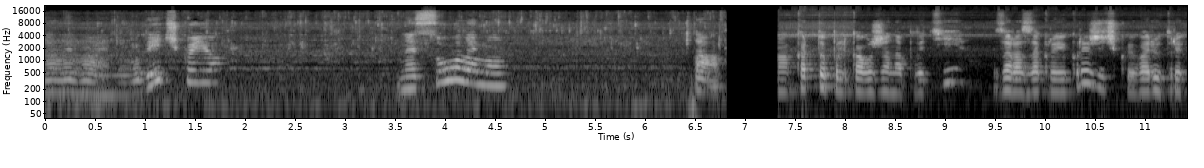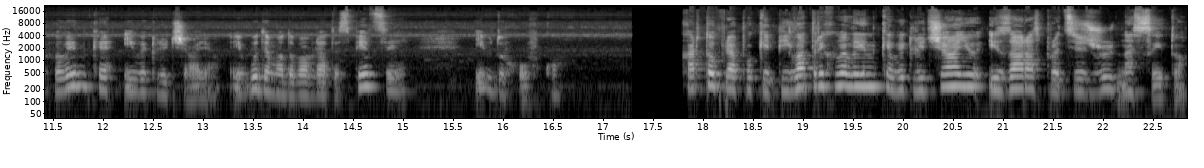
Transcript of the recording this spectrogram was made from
заливаємо водичкою, не солимо. Так, картопелька вже на плиті. Зараз закрию кришечкою, варю 3 хвилинки і виключаю. І будемо додавати спеції і в духовку. Картопля покипіла 3 хвилинки, виключаю і зараз проціжу на сито.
